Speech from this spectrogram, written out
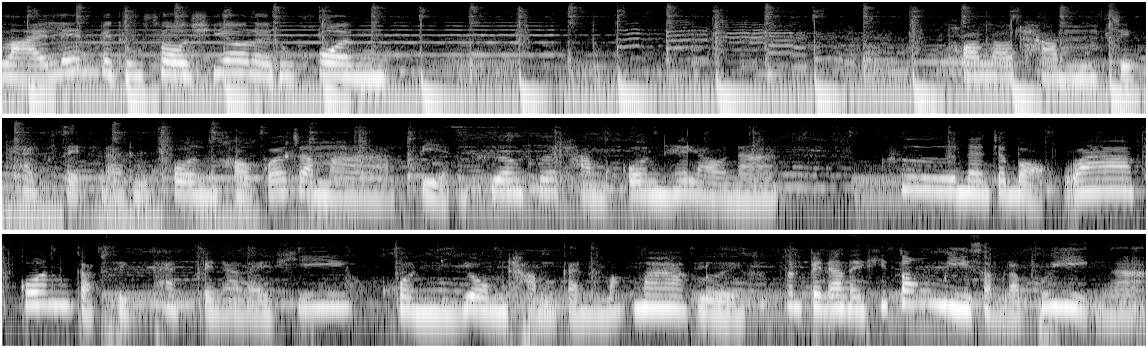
ไลน์เล่นไปทุกโซเชียลเลยทุกคน พอเราทำซิกแพคเสร็จนะทุกคนเขาก็จะมาเปลี่ยนเครื่องเพื่อทำก้นให้เรานะ คือนันจะบอกว่าก้นกับซิกแพคเป็นอะไรที่คนนิยมทำกันมาก ๆเลย มันเป็นอะไรที่ต้องมีสำหรับผู้หญิงอะ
